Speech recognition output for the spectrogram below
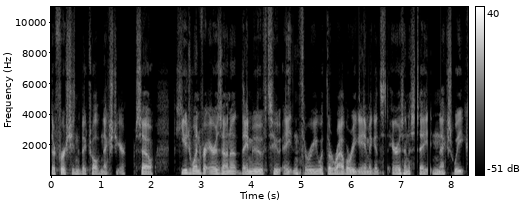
their first season in the Big 12 next year. So huge win for Arizona. They move to eight and three with their rivalry game against Arizona State next week.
